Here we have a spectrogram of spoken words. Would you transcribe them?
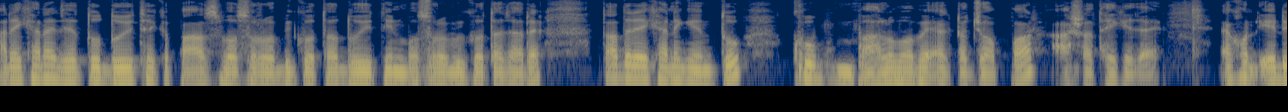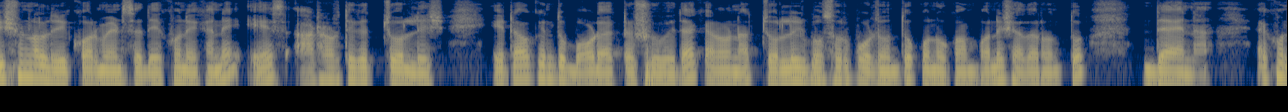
আর এখানে যেহেতু দুই থেকে পাঁচ বছর অভিজ্ঞতা, দুই তিন বছর অভিজ্ঞতা যাদের, তাদের এখানে কিন্তু খুব ভালোভাবে একটা জব পাওয়ার আশা থেকে যায়। এখন এডিশনাল রিকোয়ারমেন্টসে দেখুন এখানে এস আঠারো থেকে চল্লিশ, এটাও কিন্তু বড় একটা সুবিধা কেননা চল্লিশ বছর পর্যন্ত কোনো কোম্পানি সাধারণত দেয় না। এখন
